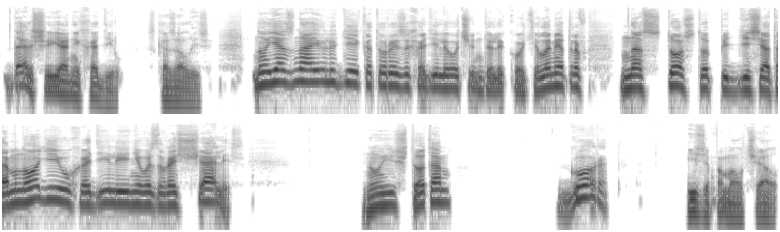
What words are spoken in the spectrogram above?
«Дальше я не ходил. — сказал Изя. — Но я знаю людей, которые заходили очень далеко, километров на сто-сто пятьдесят, а многие уходили и не возвращались. — Ну и что там? — Город. Изя помолчал.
